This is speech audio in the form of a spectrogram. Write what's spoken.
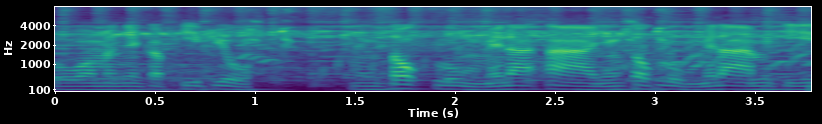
ตัวมันยังกระพริบอยู่ ยังตกหลุมไม่ได้ อ่า ยังตกหลุมไม่ได้เมื่อกี้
